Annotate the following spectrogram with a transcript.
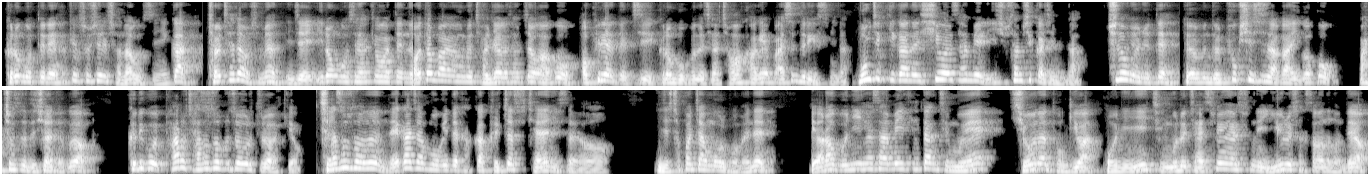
그런 곳들의 합격 소식을 전하고 있으니까 절 찾아오시면 이제 이런 곳에 합격할 때는 어떤 방향으로 전략을 설정하고 어필해야 될지 그런 부분을 제가 정확하게 말씀드리겠습니다. 모집 기간은 10월 3일 23시까지입니다. 추석 연휴 때 여러분들 푹 쉬시다가 이거 꼭 맞춰서 넣으셔야 되고요. 그리고 바로 자소서 분석으로 들어갈게요. 자소서는 네 가지 항목인데 각각 글자 수 제한이 있어요. 이제 첫 번째 항목을 보면은 여러분이 회사 및 해당 직무에 지원한 동기와 본인이 직무를 잘 수행할 수 있는 이유를 작성하는 건데요.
